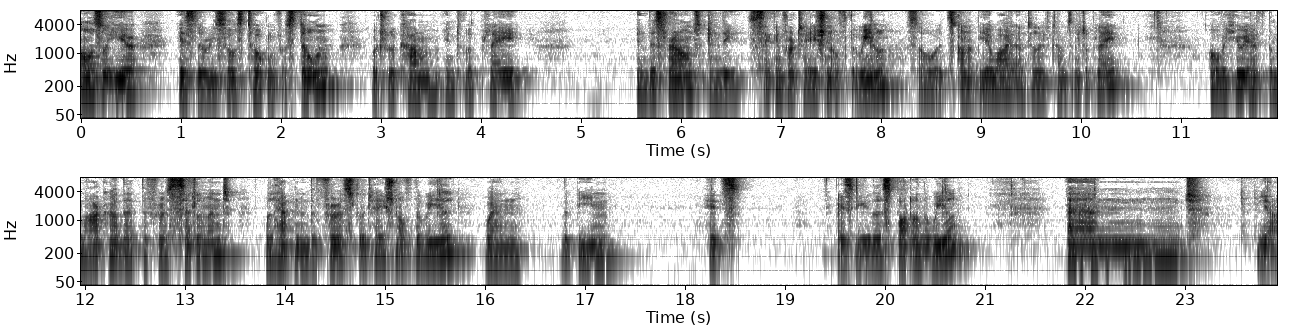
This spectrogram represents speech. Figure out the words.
Also here is the resource token for stone, which will come into the play in this round in the second rotation of the wheel, so it's going to be a while until it comes into play. Over here we have the marker that the first settlement will happen in the first rotation of the wheel when the beam hits basically the spot on the wheel. And yeah,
